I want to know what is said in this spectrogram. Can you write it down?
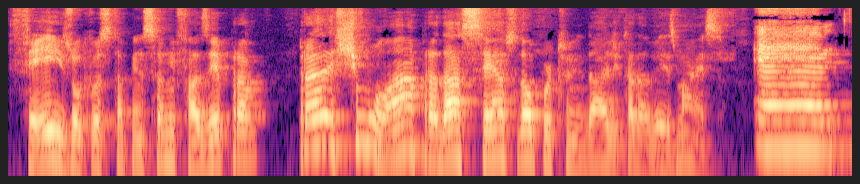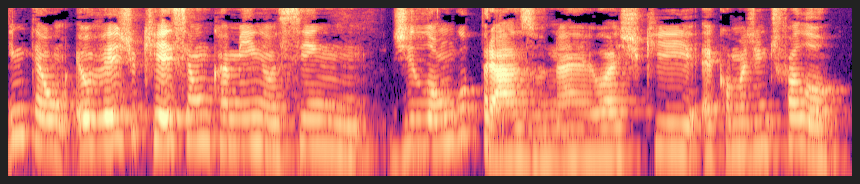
fez ou que você está pensando em fazer para estimular, para dar acesso, dar oportunidade cada vez mais? É, então, eu vejo que esse é um caminho assim de longo prazo, né? Eu acho que é como a gente falou.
